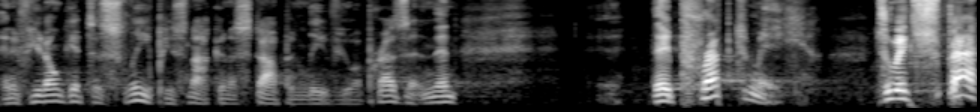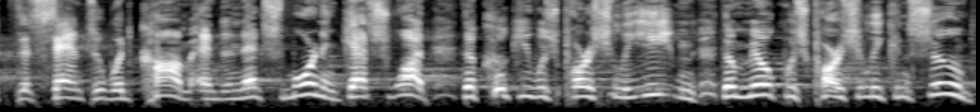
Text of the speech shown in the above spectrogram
And if you don't get to sleep, he's not going to stop and leave you a present. And then they prepped me to expect that Santa would come. And the next morning, guess what? The cookie was partially eaten, the milk was partially consumed,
